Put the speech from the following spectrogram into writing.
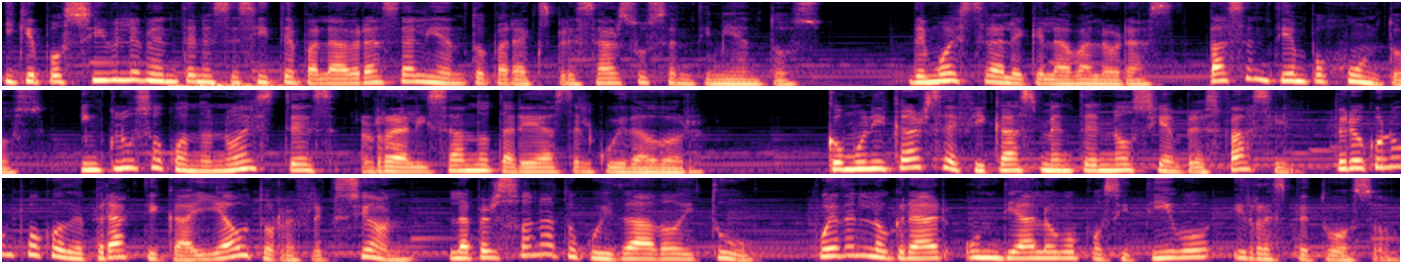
y que posiblemente necesite palabras de aliento para expresar sus sentimientos. Demuéstrale que la valoras. Pasen tiempo juntos, incluso cuando no estés realizando tareas del cuidador. Comunicarse eficazmente no siempre es fácil, pero con un poco de práctica y autorreflexión, la persona a tu cuidado y tú pueden lograr un diálogo positivo y respetuoso.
